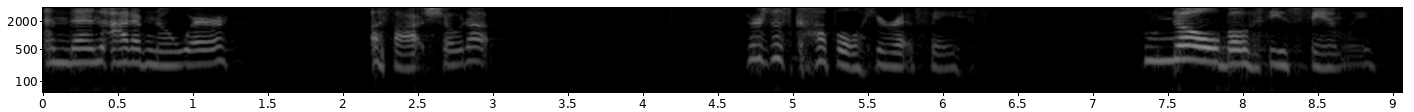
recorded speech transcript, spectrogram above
And then out of nowhere, a thought showed up. There's this couple here at Faith who know both these families,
